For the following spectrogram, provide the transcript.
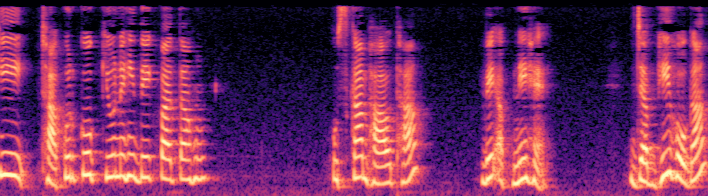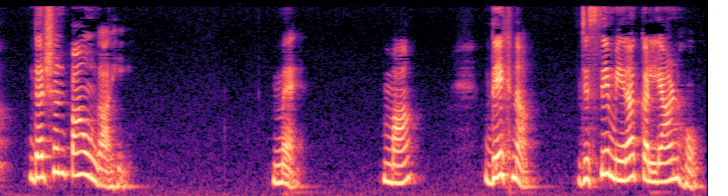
कि ठाकुर को क्यों नहीं देख पाता हूँ। उसका भाव था, वे अपने हैं। जब भी होगा, दर्शन पाऊँगा ही। मैं, माँ, देखना, जिससे मेरा कल्याण हो,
